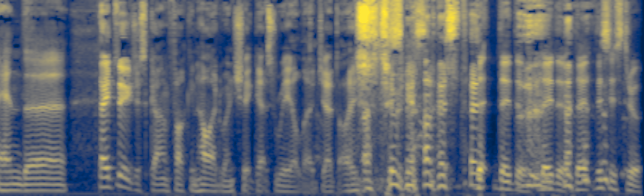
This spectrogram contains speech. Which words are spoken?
And uh, They do just go and fucking hide when shit gets real, though, Jedi's, to be honest. they, they do, they do. They, this is true.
